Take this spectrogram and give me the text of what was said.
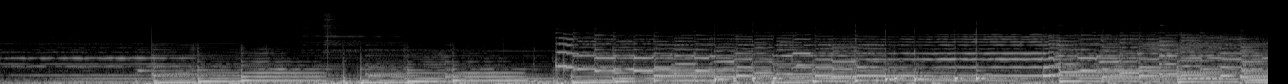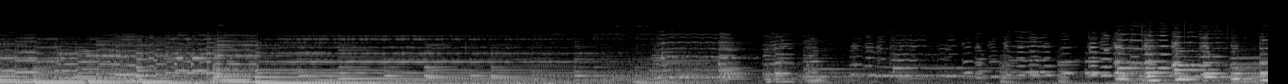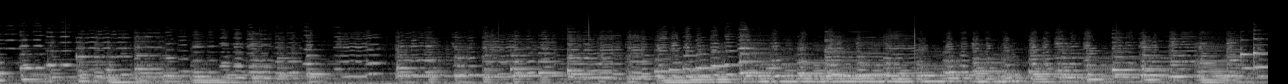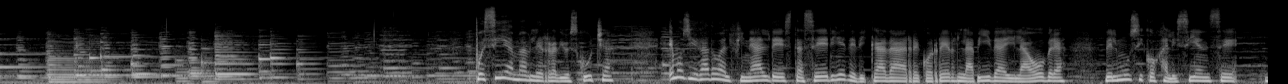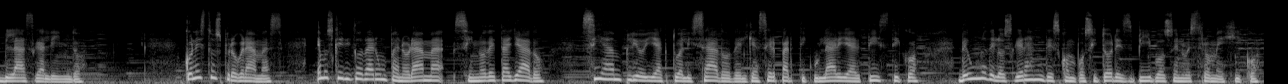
Pues sí, amable Radio Escucha, hemos llegado al final de esta serie dedicada a recorrer la vida y la obra del músico jalisciense Blas Galindo. Con estos programas hemos querido dar un panorama, si no detallado, sí amplio y actualizado del quehacer particular y artístico de uno de los grandes compositores vivos de nuestro México.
